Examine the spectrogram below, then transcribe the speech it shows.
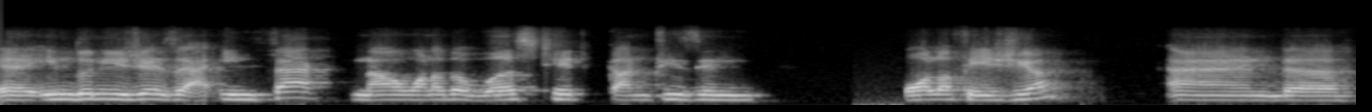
Uh, Indonesia is, uh, in fact, now one of the worst hit countries in all of Asia. And uh,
